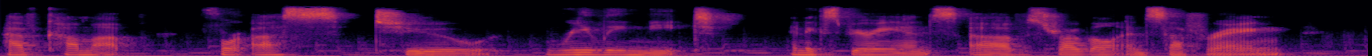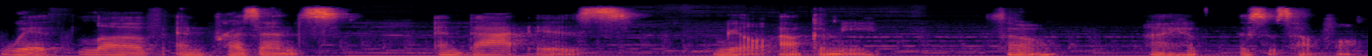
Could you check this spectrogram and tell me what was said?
have come up for us to really meet an experience of struggle and suffering with love and presence. And that is real alchemy. So I hope this is helpful.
